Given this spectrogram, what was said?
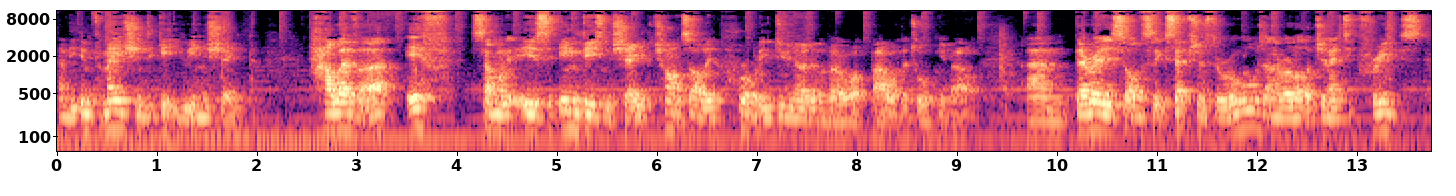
and the information to get you in shape. However, if someone is in decent shape, chances are they probably do know a little bit about what they're talking about. Um, there is obviously exceptions to rules, and there are a lot of genetic freaks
